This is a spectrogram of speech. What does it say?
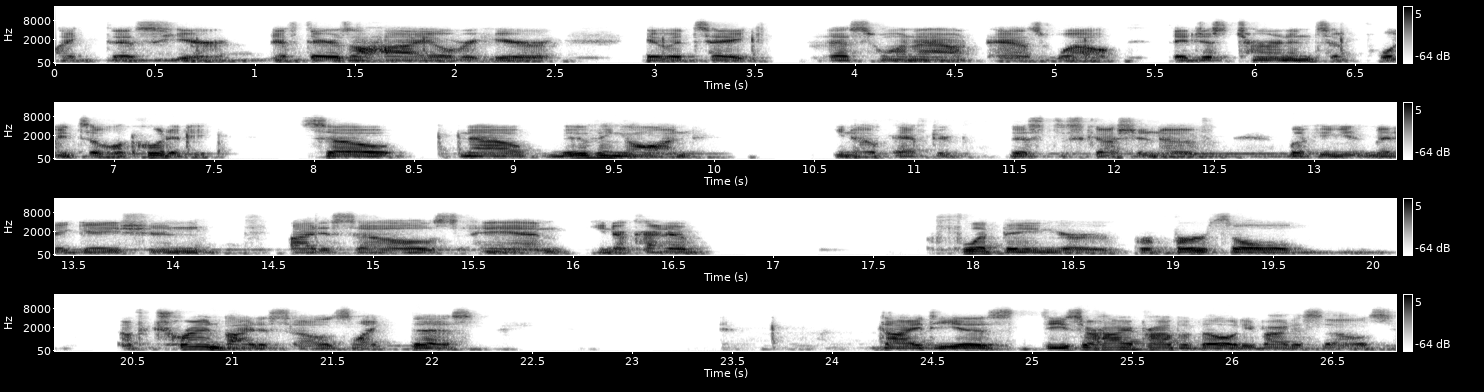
like this here. If there's a high over here, it would take this one out as well. They just turn into points of liquidity. So now moving on, you know, after this discussion of looking at mitigation buy to sells and, you know, kind of flipping or reversal of trend buy to sells like this, the idea is these are high probability buy to sells.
